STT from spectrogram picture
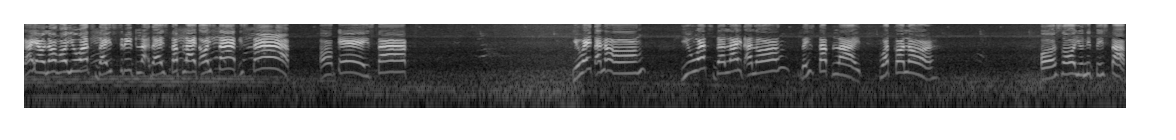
Kaya, long. Oh, you watch the street, the stop light. Oh, stop, stop. Okay, stop. You wait along. You watch the light along the stop light. What color? Oh, so you need to stop.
